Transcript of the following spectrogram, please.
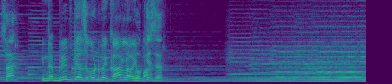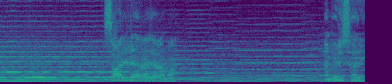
சார் இந்த பிரீஃப் கேஸை கொண்டு போய் கார்ல ஓகே வைப்பா சார். சாரிடா ராஜாராமா. ஐம் வெரி சாரி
